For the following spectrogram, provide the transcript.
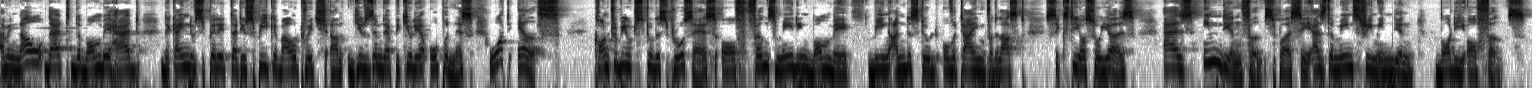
I mean, now that the Bombay had the kind of spirit that you speak about, which um, gives them their peculiar openness, what else contributes to this process of films made in Bombay being understood over time for the last 60 or so years as Indian films per se, as the mainstream Indian body of films?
